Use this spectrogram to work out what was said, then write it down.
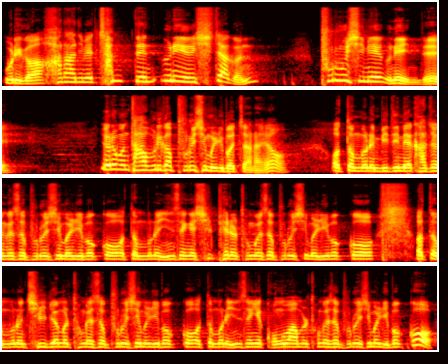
우리가 하나님의 참된 은혜의 시작은 부르심의 은혜인데 여러분 다 우리가 부르심을 입었잖아요. 어떤 분은 믿음의 가정에서 부르심을 입었고 어떤 분은 인생의 실패를 통해서 부르심을 입었고 어떤 분은 질병을 통해서 부르심을 입었고 어떤 분은 인생의 공허함을 통해서 부르심을 입었고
